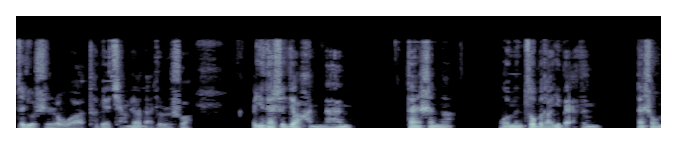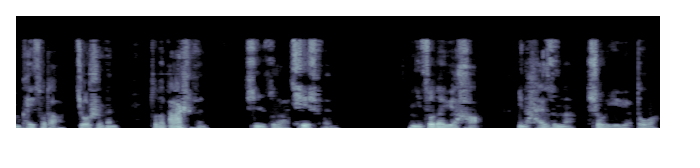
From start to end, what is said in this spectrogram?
这就是我特别强调的，就是说，因材施教很难，但是呢，我们做不到一百分，但是我们可以做到九十分，做到八十分，甚至做到七十分。你做的越好，你的孩子呢受益越多。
